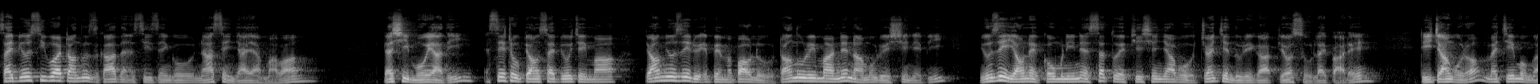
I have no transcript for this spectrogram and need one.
စိုက်ပျိုးစီးပွားတောင်သူစကားသံအစီအစဉ်ကိုနားဆင်ကြရမှာပါ။လက်ရှိမိုးရသည်အစစ်ထုတ်ပြောင်းစိုက်ပျိုးချိန်မှာပြောင်းမျိုးစေ့တွေအပင်မပေါက်လို့တောင်သူတွေမှာနစ်နာမှုတွေရှိနေပြီးမျိုးစေ့ရောင်းတဲ့ကုမ္ပဏီနဲ့ဆက်သွယ်ဖြည့်ရှင်းကြဖို့ကျွမ်းကျင်သူတွေကပြောဆိုလိုက်ပါတယ်။ဒီအကြောင်းကိုတော့မကြေးမုံက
